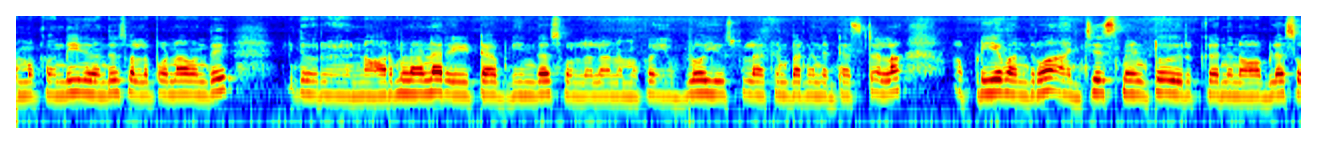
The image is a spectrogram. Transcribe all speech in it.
நமக்கு வந்து இது வந்து சொல்லப்போனால் வந்து இது ஒரு நார்மலான ரேட்டு அப்படின்னு தான் சொல்லலாம். நமக்கு எவ்வளோ யூஸ்ஃபுல்லாக இருக்குன்னு பாருங்கள் இந்த டஸ்ட்டெல்லாம் அப்படியே வந்துடும் அட்ஜஸ்ட்மெண்ட்டும் இருக்குது அந்த நாபில் ஸோ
